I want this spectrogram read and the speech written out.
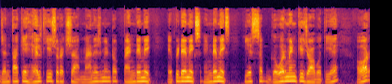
जनता के हेल्थ की सुरक्षा management of pandemic epidemics endemics ये सब गवर्नमेंट की जॉब होती है और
